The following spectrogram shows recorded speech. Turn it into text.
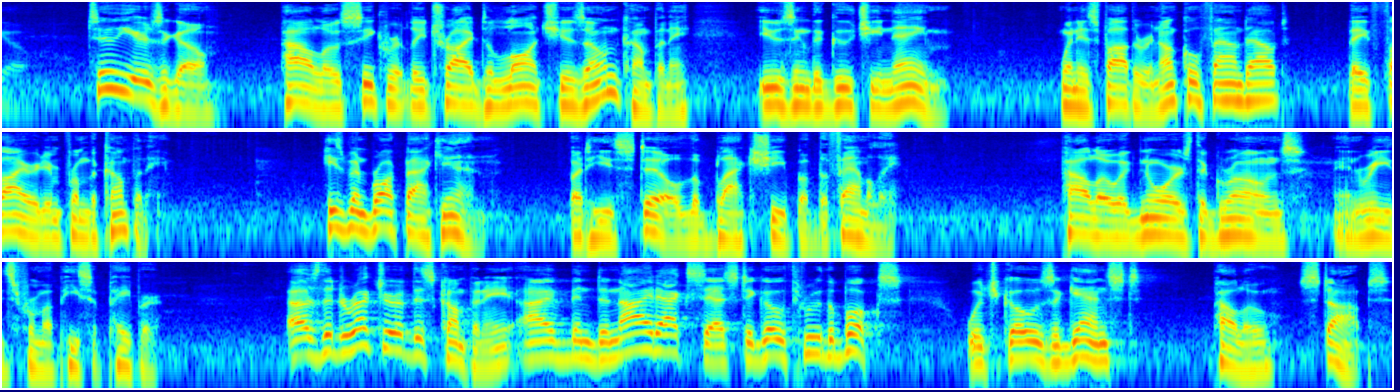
go. Two years ago, Paolo secretly tried to launch his own company using the Gucci name. When his father and uncle found out, they fired him from the company. He's been brought back in, but he's still the black sheep of the family. Paolo ignores the groans and reads from a piece of paper. As the director of this company, I've been denied access to go through the books, which goes against. Paolo stops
